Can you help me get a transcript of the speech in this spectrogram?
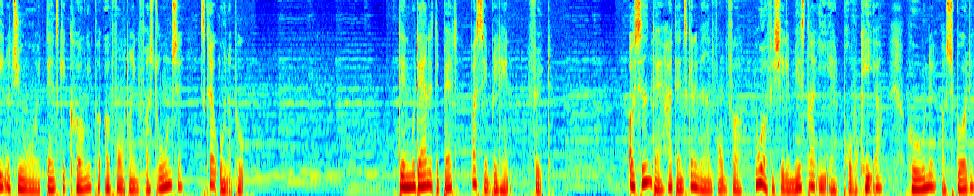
21-årige danske konge på opfordring fra Struense skrev under på. Den moderne debat var simpelthen født. Og siden da har danskerne været en form for uofficielle mestre i at provokere, håne og spotte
